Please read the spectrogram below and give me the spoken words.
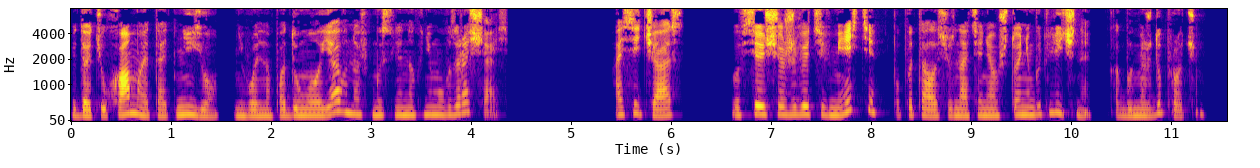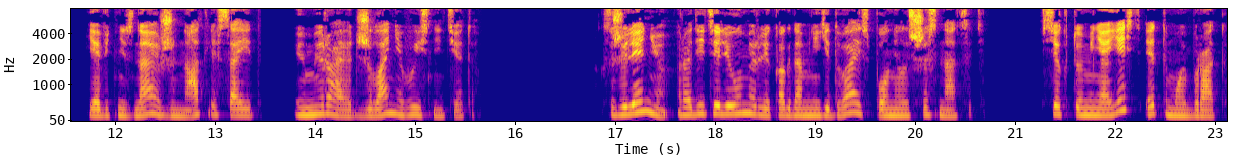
Видать, у хама это от нее, невольно подумала я, вновь мысленно к нему возвращаясь. А сейчас? Вы все еще живете вместе? Попыталась узнать о нем что-нибудь личное, как бы между прочим. Я ведь не знаю, женат ли Саид и умираю от желания выяснить это. К сожалению, родители умерли, когда мне едва исполнилось шестнадцать. Все, кто у меня есть, это мой брат,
